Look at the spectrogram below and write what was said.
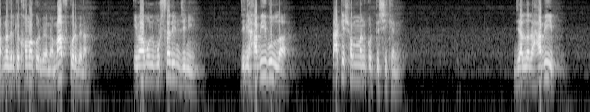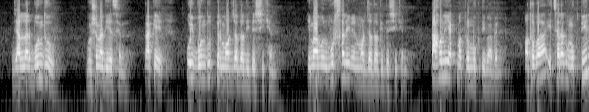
আপনাদেরকে ক্ষমা করবে না, মাফ করবে না। ইমামুল মুরসালিন যিনি যিনি হাবিবুল্লাহ, তাকে সম্মান করতে শিখেন। যে আল্লাহর হাবিব, যে আল্লাহর বন্ধু ঘোষণা দিয়েছেন, তাকে ওই বন্ধুত্বের মর্যাদা দিতে শিখেন। ইমামুল মুরসালিনের মর্যাদা দিতে শিখেন। তাহলেই একমাত্র মুক্তি পাবেন। অথবা এছাড়া মুক্তির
